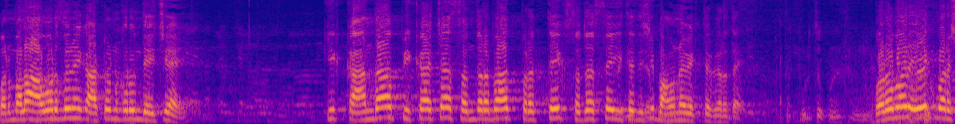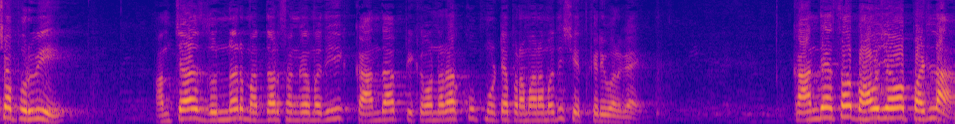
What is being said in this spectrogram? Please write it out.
पण मला आवर्जून एक आठवण करून द्यायची आहे की कांदा पिकाच्या संदर्भात प्रत्येक सदस्य इथे त्याची भावना व्यक्त करत आहे. बरोबर एक वर्षापूर्वी आमच्या जुन्नर मतदारसंघामध्ये कांदा पिकवणारा खूप मोठ्या प्रमाणामध्ये शेतकरी वर्ग आहे. कांद्याचा भाव जेव्हा पडला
